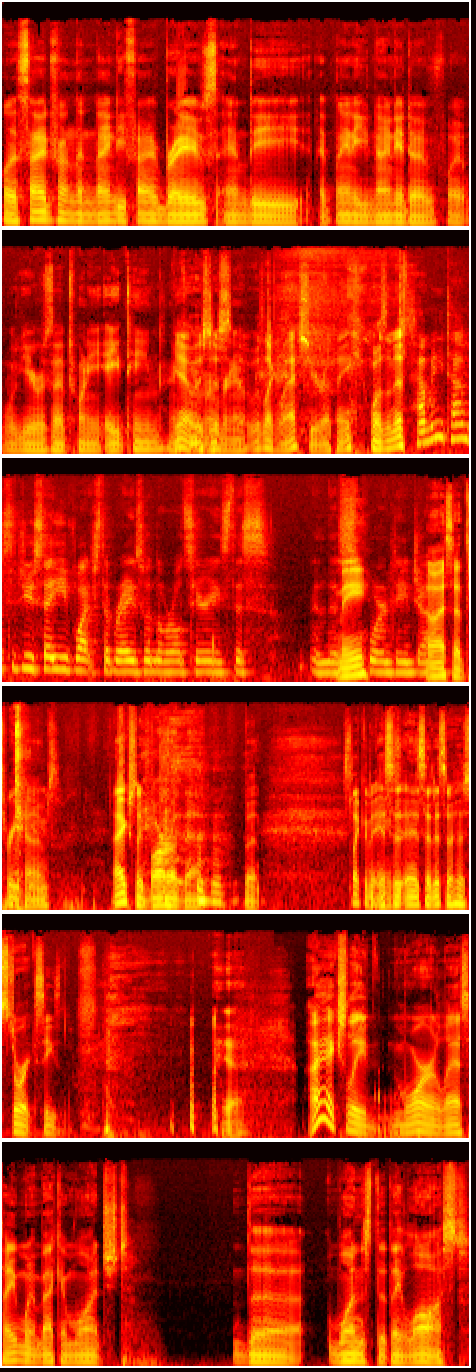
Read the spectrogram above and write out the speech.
Well, aside from the 95 Braves and the Atlanta United of what, what year was that? 2018? I yeah, it was just remember it was like last year, I think, wasn't it? how many times did you say you've watched the Braves win the World Series this in this Me? quarantine job? Oh, I said three times. I actually borrowed that, but it's like an, it's, a, it's, a, it's a historic season. yeah. I actually more or less I went back and watched the ones that they lost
